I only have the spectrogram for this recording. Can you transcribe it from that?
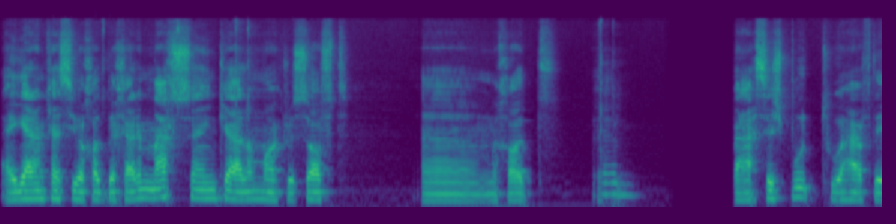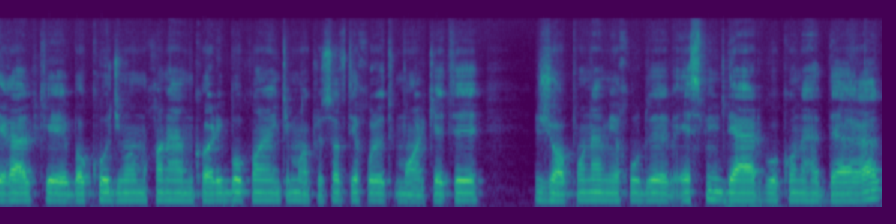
اگر هم کسی بخواد بخره مخصوصا اینکه الان مایکروسافت می‌خواد بحثش بود تو هفته قبل که با کوجیما می‌خوان همکاری بکنن که مایکروسافت یه خورده تو market ژاپن هم یه خورده اسمی در بکنه حداقل.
